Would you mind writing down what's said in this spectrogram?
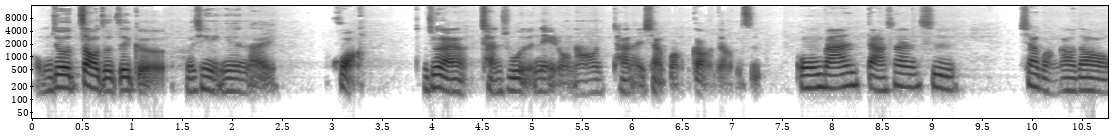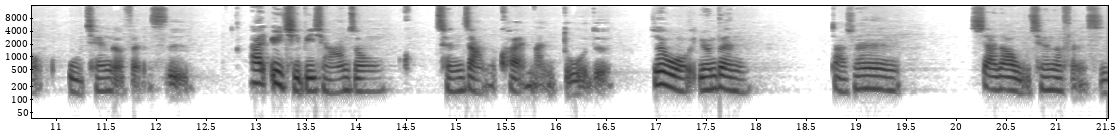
我们就照着这个核心理念来画，我就来产出我的内容，然后他来下广告这样子。我们本来打算是下广告到五千个粉丝，他预期比想象中成长的快蛮多的，所以我原本打算下到五千个粉丝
